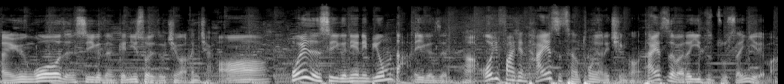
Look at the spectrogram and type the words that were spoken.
嗯，因为我认识一个人，跟你说的这种情况很像哦。我也认识一个年龄比我们大的一个人啊，我就发现他也是成同样的情况，他也是在外头一直做生意的嘛。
